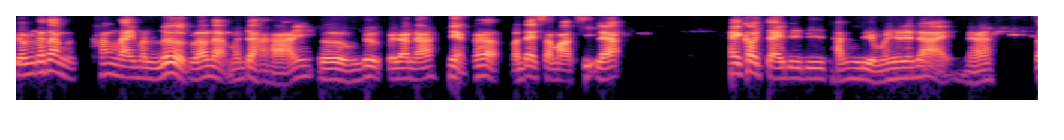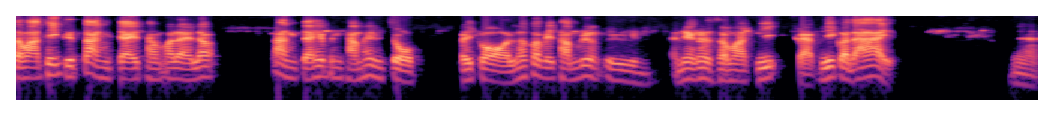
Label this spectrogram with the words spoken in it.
จนกระทั่งข้างในมันเลิกแล้วแหละมันจะหายเออมันเลิกไปแล้วนะเนี่ยก็มันได้สมาธิแล้ว ให้เข้าใจดีๆทันเหลี่ยมมันจะได้นะสมาธิคือตั้งใจทำอะไรแล้ว ตั้งใจให้เป็นทำให้มันจบไปก่อนแล้วก็ไปทำเรื่องอื่น อันนี้ก็สมาธิแบบนี้ก็ได้นะ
